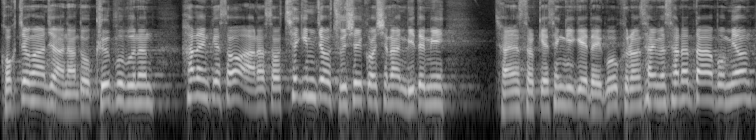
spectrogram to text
걱정하지 않아도 그 부분은 하나님께서 알아서 책임져 주실 것이라는 믿음이 자연스럽게 생기게 되고 그런 삶을 살다 보면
